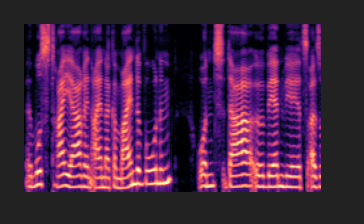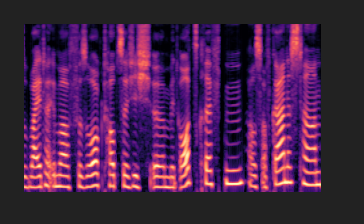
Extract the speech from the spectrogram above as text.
äh, muss drei Jahre in einer Gemeinde wohnen. Und da äh, werden wir jetzt also weiter immer versorgt, hauptsächlich äh, mit Ortskräften aus Afghanistan,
